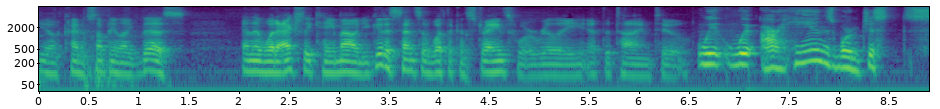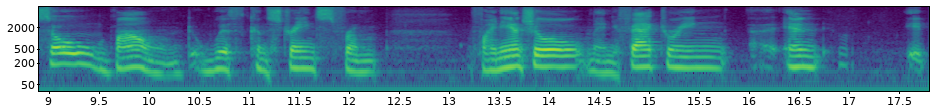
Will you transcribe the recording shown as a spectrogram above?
you know, kind of something like this, and then what actually came out, you get a sense of what the constraints were really at the time too. we, we our hands were just so bound with constraints from financial manufacturing uh, and it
